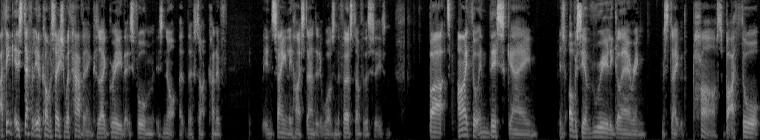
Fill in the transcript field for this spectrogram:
I think it's definitely a conversation worth having because I agree that his form is not at the kind of insanely high standard it was in the first half of the season. But I thought in this game is obviously a really glaring mistake with the pass, but I thought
